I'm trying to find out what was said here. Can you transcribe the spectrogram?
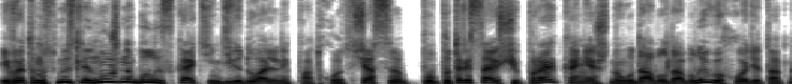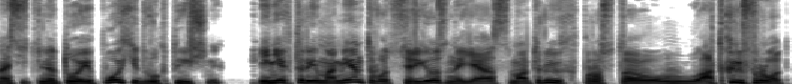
И в этом смысле нужно было искать индивидуальный подход. Сейчас э, потрясающий проект, конечно, у WWE выходит относительно той эпохи 2000-х. И некоторые моменты, вот серьезно, я смотрю их просто открыв рот.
